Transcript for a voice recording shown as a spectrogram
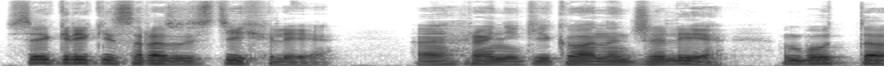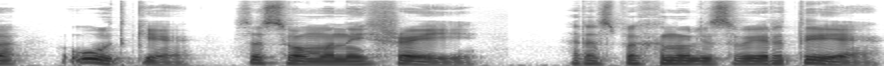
Все крики сразу стихли. Охранники клана Джоли, будто утки со сломанной шеей, распахнули свои рты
